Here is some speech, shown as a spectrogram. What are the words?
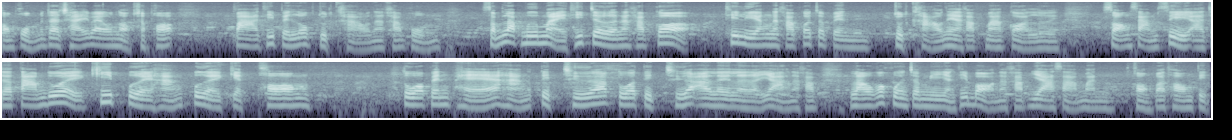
ของผมมันจะใช้ไบโอนอกเฉพาะปลาที่เป็นโรคจุดขาวนะครับผมสำหรับมือใหม่ที่เจอนะครับก็ที่เลี้ยงนะครับก็จะเป็น จุดขาวเนี่ยครับมาก่อนเลย 2 3 4 อาจจะตามด้วยขี้เปื่อยหางเปื่อยเกล็ดพอง ตัวเป็นแผลหางติดเชื้อ ตัวติดเชื้ออะไรหลาย ๆ อย่างนะครับ เราก็ควรจะมีอย่างที่บอกนะครับ ยาสามัญของปลาทองติด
